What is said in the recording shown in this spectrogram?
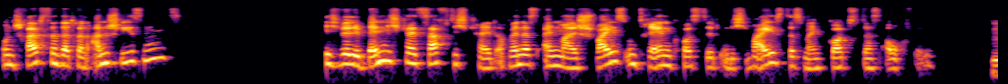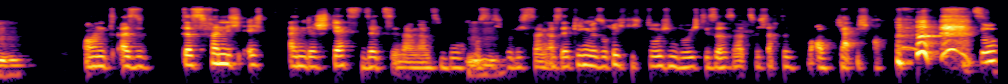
Und schreibst dann daran anschließend, ich will Lebendigkeit, Saftigkeit, auch wenn das einmal Schweiß und Tränen kostet und ich weiß, dass mein Gott das auch will. Mhm. Und also das fand ich echt einen der stärksten Sätze in deinem ganzen Buch, muss mhm. ich wirklich sagen. Also er ging mir so richtig durch und durch, dieser Satz. Ich dachte, wow, ja, ich auch. so,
